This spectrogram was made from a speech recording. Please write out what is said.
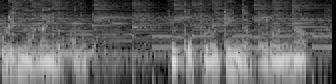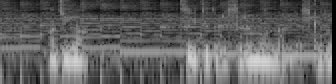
これにはないのかなとか結構プロテインだといろんな味がついてたりするもんなんですけど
